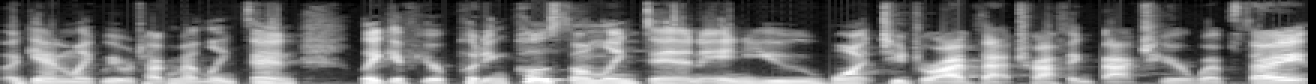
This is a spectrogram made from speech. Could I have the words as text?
again, like we were talking about LinkedIn, like if you're putting posts on LinkedIn and you want to drive that traffic back to your website,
